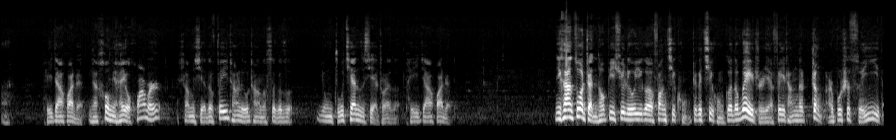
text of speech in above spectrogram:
啊，裴家花枕，你看后面还有花纹，上面写的非常流畅的四个字，用竹签子写出来的裴家花枕。你看，做枕头必须留一个放气孔，这个气孔搁的位置也非常的正，而不是随意的。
